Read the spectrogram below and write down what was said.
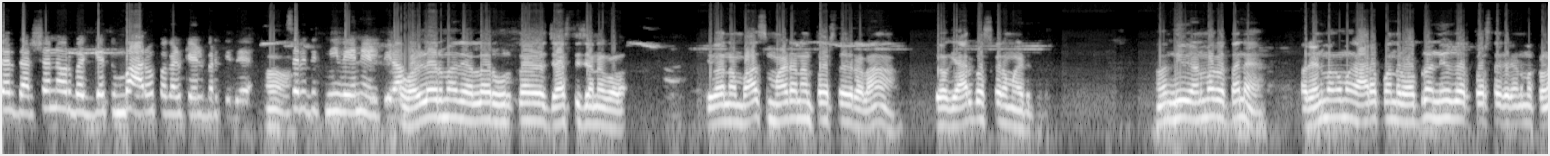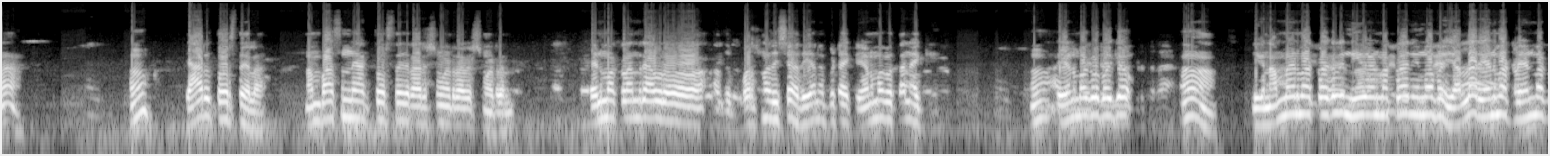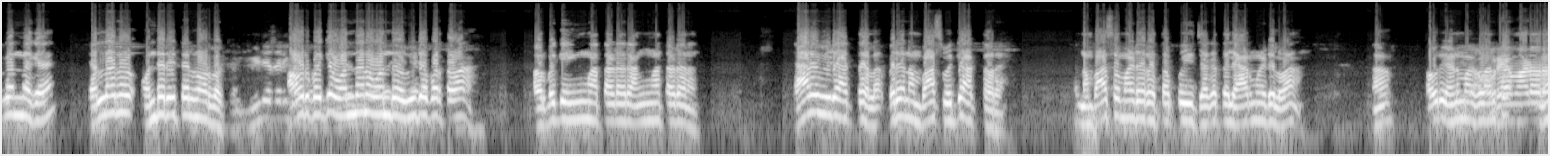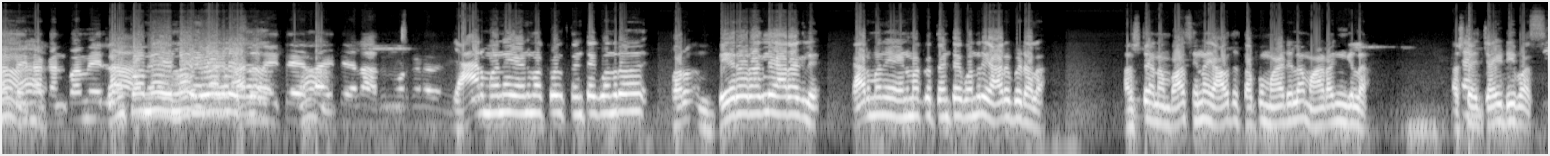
Sir Darshan ಅವ್ರ ಬಗ್ಗೆ ತುಂಬಾ ಆರೋಪಗಳು ಕೇಳಿ ಬರ್ತಿದೆ. ಹಾ. ಸರ್ ಇದಕ್ ನೀವೇನ್ ಹೇಳ್ತೀರಾ? ಒಳ್ಳೆಯವ್ರ ಮೇಲೆ ಎಲ್ಲಾರು ಹುರ್ಕ ಜಾಸ್ತಿ ಜನಗಳು. ಇವಾಗ ನಮ್ ಬಾಸ್ ಮಾಡೋಣ ಅಂತ ತೋರಿಸ್ತಾ ಇದ್ರಲ್ಲ ಇವಾಗ ಯಾರಿಗೋಸ್ಕರ ಮಾಡಿದ್ರು? ಹಾ, ನೀವ್ ಹೆಣ್ಮಗಳು ತಾನೆ? ಅವ್ರ ಹೆಣ್ಮಗ ಮಗ ಆರೋಪ ಅಂದ್ರೆ ಒಬ್ರ ನೀವ್ ತೋರಿಸ್ತಾ ಇದ್ರಿ ಹೆಣ್ಮಕ್ಳ ಹ್ಮ್ ಯಾರು ತೋರಿಸ್ತಾ ಇಲ್ಲ? ನಮ್ ಬಾಸನ್ನ ಯಾಕೆ ತೋರಿಸ್ತಾ ಇದ್ರ? ಅರೆಸ್ಟ್ ಮಾಡ್ರಿ ಅರೆಸ್ಟ್ ಮಾಡ್ರಿ ಅಂತ. ಹೆಣ್ಮಕ್ಳು ಅಂದ್ರೆ ಅವ್ರು ಅದು ಪರ್ಸನಲ್ ವಿಷಯ ಅದು ಏನೋ ಬಿಟ್ಟಾಕಿ. ಹೆಣ್ಮಗಳು ತಾನೆ ಆಕಿ? ಹ್ಮ್ ಆ ಬಗ್ಗೆ ಹಾ. ಈಗ ನಮ್ಮ ಹೆಣ್ಮಕ್ಳಾಗಲಿ ನೀವ್ ಹೆಣ್ಮಕ್ಳ ಇನ್ನೊಬ್ಬ ಎಲ್ಲಾರು ಹೆಣ್ಮಕ್ಳು ಹೆಣ್ಮಕ್ಳು ಅಂದ್ಮ್ಯಾಗ ಎಲ್ಲಾರು ಒಂದೇ ರೀತಿಯಲ್ಲಿ ನೋಡ್ಬೇಕು. ಅವ್ರ ಬಗ್ಗೆ ಒಂದನ ಒಂದು ವಿಡಿಯೋ ಬರ್ತಾವ. ಅವ್ರ ಬಗ್ಗೆ ಹಿಂಗ್ ಮಾತಾಡಾರ ಹಂಗ್ ಮಾತಾಡ್ಯಾರ. ಯಾರು ವಿಡಿಯೋ ಆಗ್ತಾ ಇಲ್ಲ. ಬರೀ ನಮ್ ಬಾಸ್ ಬಗ್ಗೆ ಆಗ್ತಾವ್ರೆ ನಮ್ ಬಾಸ ಮಾಡ್ಯಾರ ತಪ್ಪು ಈ ಜಗತ್ತಲ್ಲಿ ಯಾರು ಮಾಡಿಲ್ವಾ? ಹಾ? ಅವ್ರು ಹೆಣ್ಮಕ್ಳು ಕನ್ಫರ್ಮೇ ಇಲ್ಲ. ಇವಾಗ್ಲೇ. ಯಾರ ಮನೆ ಹೆಣ್ಮಕ್ಳು ತಂಟೆಗ್ ಬಂದ್ರು ಬರೋ- ಬೇರೆಯವ್ರಾಗ್ಲಿ ಯಾರಾಗ್ಲಿ ಯಾರ ಮನೆ ಹೆಣ್ಮಕ್ಳು ತಂಟೆಗ್ ಬಂದ್ರು ಯಾರು ಬಿಡಲ್ಲ. ಅಷ್ಟೇ ನಮ್ ಬಾಸ್ ಇನ್ನ ಯಾವ್ದು ತಪ್ಪು ಮಾಡಿಲ್ಲ ಮಾಡಂಗಿಲ್ಲ. ಅಷ್ಟೇ ಜೈ ಡಿ ಬಾಸ್.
